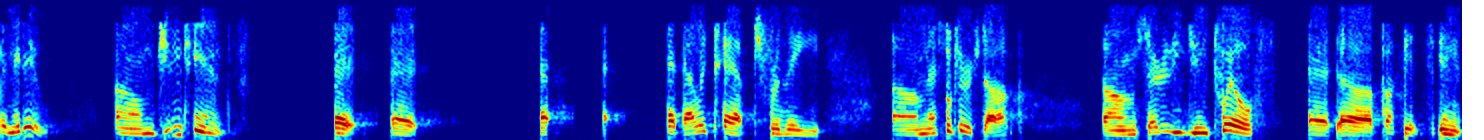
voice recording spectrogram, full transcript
and they do. Um, June tenth at at at, at Alley Taps for the um, National Tour Stop. Um, Saturday, June twelfth at uh, Puckett's in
